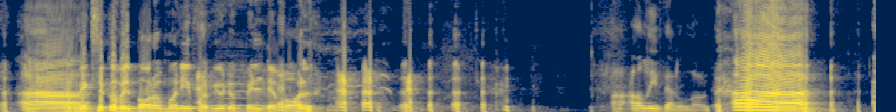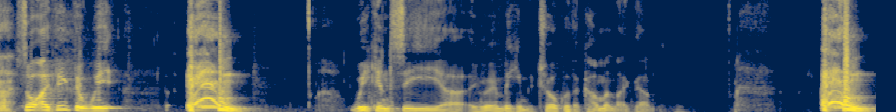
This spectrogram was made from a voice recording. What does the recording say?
uh, Mexico will borrow money from you to build a wall. I'll leave that alone. Uh, so I think that we we can see. Uh, you're making me choke with a comment like that.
